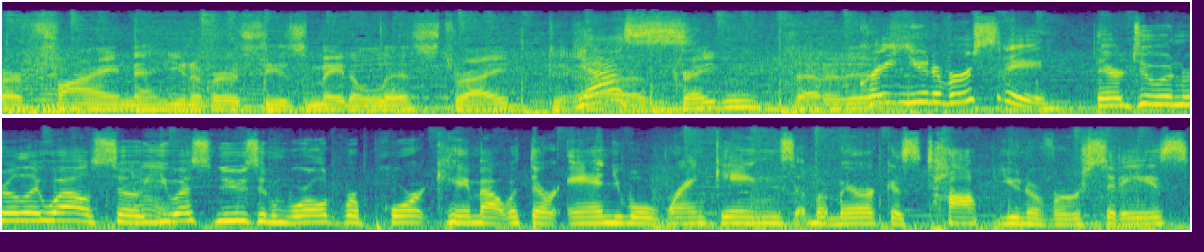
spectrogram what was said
our fine universities, made a list, right? Yes. Uh, Creighton, is that it is? Creighton University. They're doing really well. So, Oh. U.S. News and World Report came out with their annual rankings of America's top universities.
